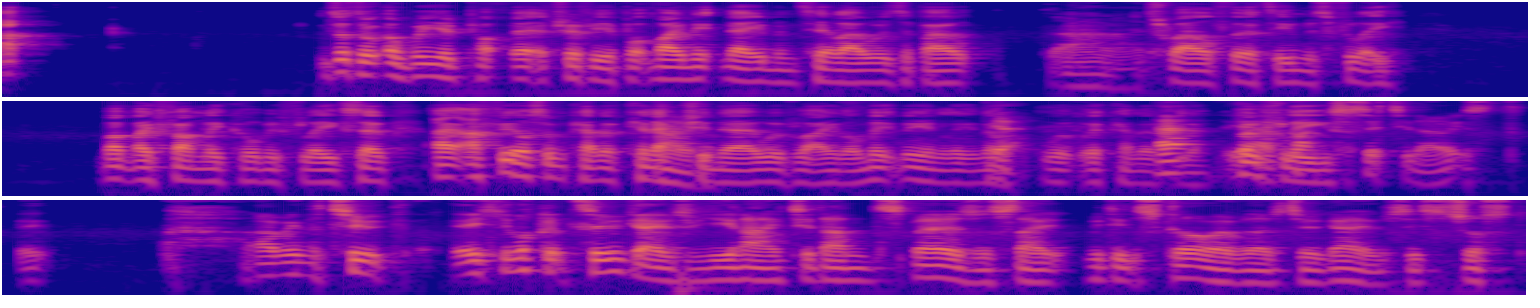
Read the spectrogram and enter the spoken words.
I, just a, a, weird bit of trivia, but my nickname until I was about ah, 12, 13 was Flea. My, my family called me Flea, so I, I feel some kind of connection there with Lionel. Me, me and Lionel, yeah. we're, we're, kind of uh, you know, both yeah, Fleas. City though, it's it, I mean, the two. If you look at two games of United and Spurs and say we didn't score over those two games, it's just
